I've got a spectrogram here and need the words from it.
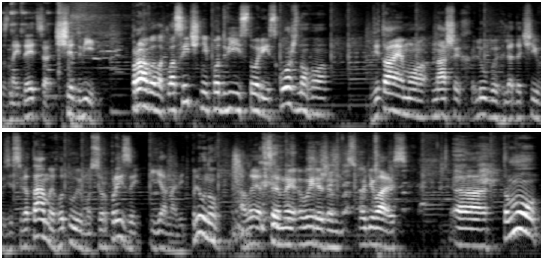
знайдеться ще дві. Правила класичні, по дві історії з кожного. Вітаємо наших любих глядачів зі святами, готуємо сюрпризи, і я навіть плюнув, але це ми виріжемо, сподіваюсь. Е, тому,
